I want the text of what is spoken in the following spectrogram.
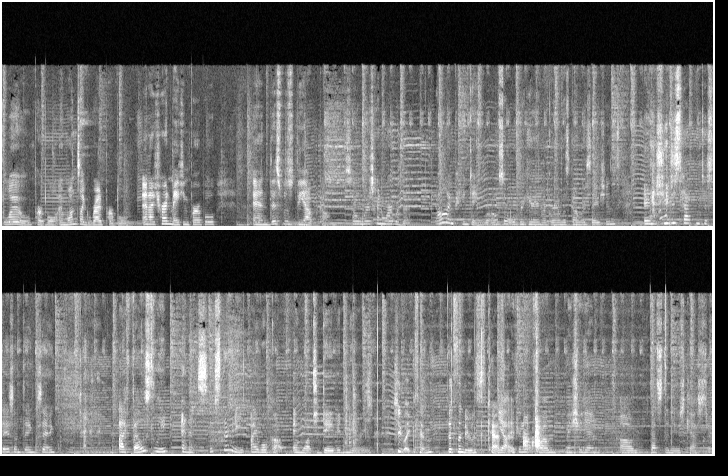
blue purple and one's like red purple and I tried making purple and this was the outcome so we're just gonna work with it while I'm painting we're also overhearing our grandma's conversations and she just happened to say something saying I fell asleep and at 6:30 I woke up and watched David Murray She likes him. That's the newscaster. yeah, if you're not from Michigan, um, that's the newscaster.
